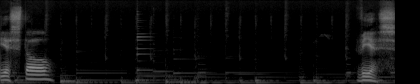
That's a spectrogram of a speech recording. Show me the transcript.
Wees stil wees.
